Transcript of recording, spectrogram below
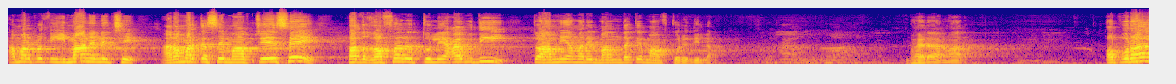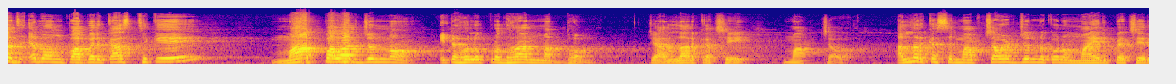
আমার প্রতি ইমান এনেছে, আর আমার কাছে মাপ চেয়েছে, কদ গফার তুলে আবদি তো আমি আমার এই বান্দাকে মাফ করে দিলাম। ভাইরা আমার, অপরাধ এবং পাপের কাছ থেকে মাপ পাওয়ার জন্য এটা হলো প্রধান মাধ্যম যে আল্লাহর কাছে মাপ চাওয়া। আল্লাহর কাছে মাপ চাওয়ার জন্য কোনো মায়ের প্যাচের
